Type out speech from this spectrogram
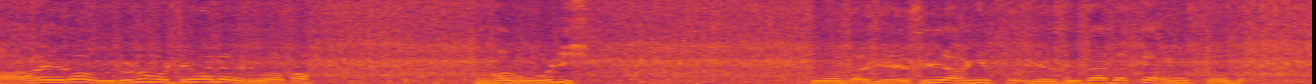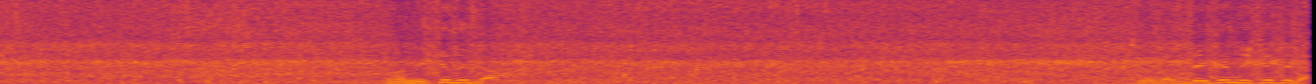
സാറേ ഇതാ ഉരുൾ പൊട്ടി പോലെ വരുന്നു കേട്ടോ. നമ്മൾ ഓടി. ഇതുകൊണ്ടോ ജെ സി ഇറങ്ങി ജെ സി കാരൊക്കെ ഇറങ്ങി പോന്നു. ആ നിൽക്കത്തില്ല വണ്ടിയൊക്കെ നിൽക്കത്തില്ല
